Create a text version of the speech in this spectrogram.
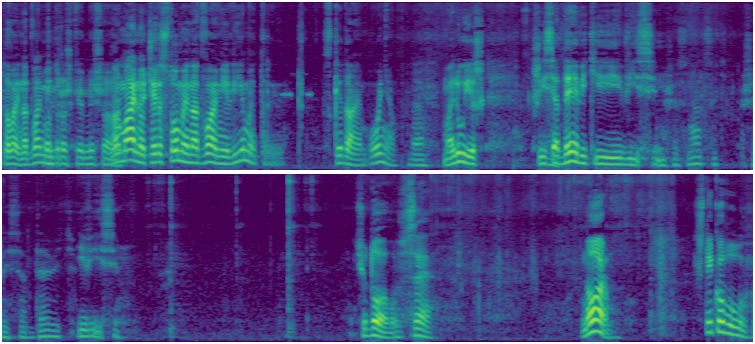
давай на 2 мм. трошки. Нормально, через то ми на 2 мм скидаємо, поняв? Да. Малюєш 69 і 8. 16, 69. І 8. Чудово, все. Норм. Штикову.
